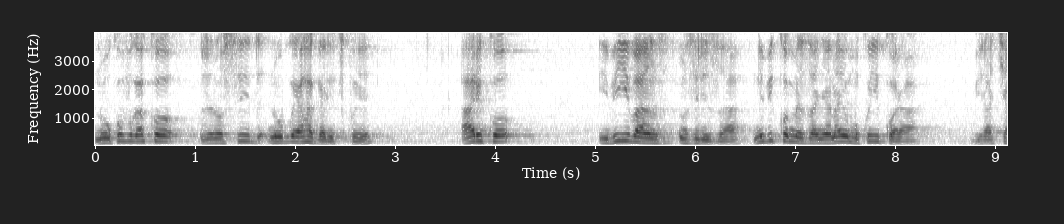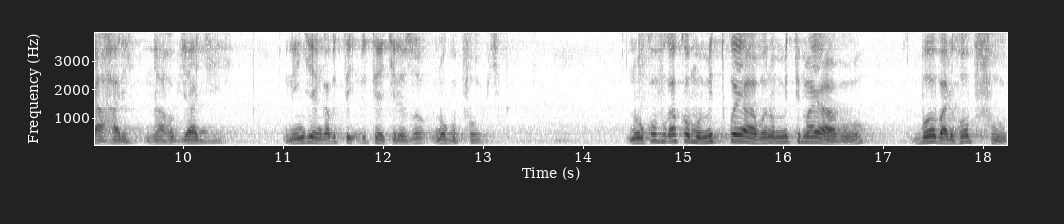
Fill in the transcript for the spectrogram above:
ni ukuvuga ko jenoside nubwo yahagaritswe ariko ibiyibanziriza n'ibikomezanya na yo mu kuyikora biracyahari ntaho byagiye. Ni ingengabitekerezo no gupfobya. Ni ukuvuga ko mu mitwe yabo no mu mitima yabo bo bari hopeful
